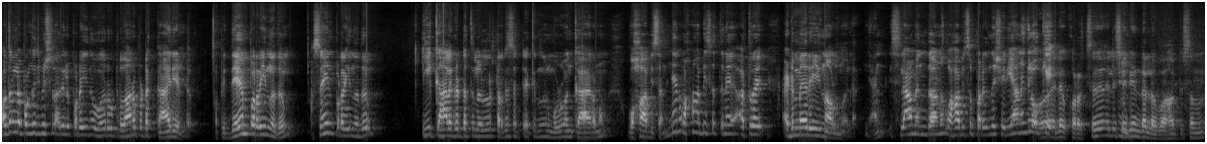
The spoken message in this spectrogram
മാത്രമല്ല പങ്കജ് മിശ്ര അതിൽ പറയുന്ന വേറൊരു പ്രധാനപ്പെട്ട കാര്യമുണ്ട്. അപ്പോൾ ഇദ്ദേഹം പറയുന്നതും അസൈൻ പറയുന്നത് ഈ കാലഘട്ടത്തിലുള്ള ടെററിസ്റ്റ് അറ്റാക്കുന്നതിന് മുഴുവൻ കാരണം വഹാബിസാണ്. ഞാൻ വഹാബിസത്തിനെ അത്ര അഡ്മയർ ചെയ്യുന്ന ആളൊന്നുമല്ല. ഞാൻ ഇസ്ലാം എന്താണ് വഹാബിസം പറയുന്നത് ശരിയാണെങ്കിൽ ഓക്കെ കുറച്ച് ശരിയുണ്ടല്ലോ. വഹാബിസം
